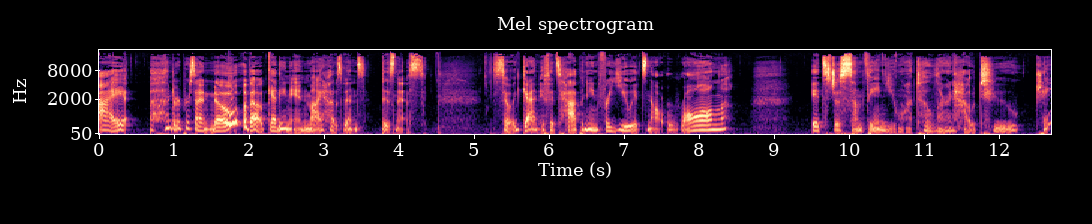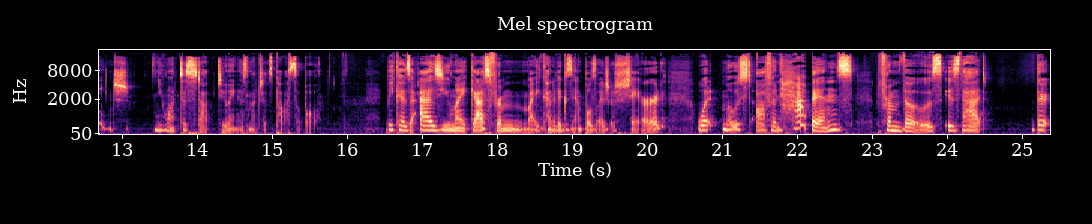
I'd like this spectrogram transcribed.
I 100% know about getting in my husband's business. So, again, if it's happening for you, it's not wrong. It's just something you want to learn how to change. You want to stop doing as much as possible. Because, as you might guess from my kind of examples I just shared, what most often happens from those is that there,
